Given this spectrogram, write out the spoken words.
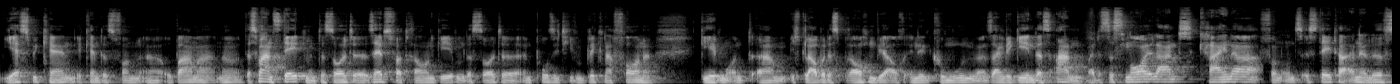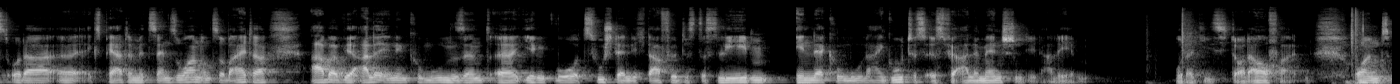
Yes, we can. Ihr kennt es von äh, Obama. Ne? Das war ein Statement. Das sollte Selbstvertrauen geben. Das sollte einen positiven Blick nach vorne geben. Und ähm, ich glaube, das brauchen wir auch in den Kommunen. Wir sagen, wir gehen das an, weil das ist Neuland. Keiner von uns ist Data Analyst oder äh, Experte mit Sensoren und so weiter. Aber wir alle in den Kommunen sind äh, irgendwo zuständig dafür, dass das Leben in der Kommune ein gutes ist für alle Menschen, die da leben. oder die sich dort aufhalten. Und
